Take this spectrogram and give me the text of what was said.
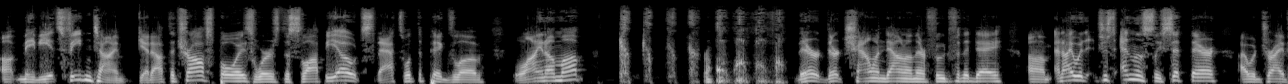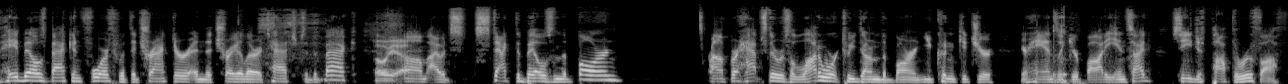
Uh, maybe it's feeding time. Get out the troughs, boys. Where's the sloppy oats? That's what the pigs love. Line them up they're they're chowing down on their food for the day. Um, and I would just endlessly sit there. I would drive hay bales back and forth with the tractor and the trailer attached to the back. Oh yeah. Um, I would stack the bales in the barn. Uh, perhaps there was a lot of work to be done in the barn. You couldn't get your your hands like your body inside, so you just pop the roof off.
